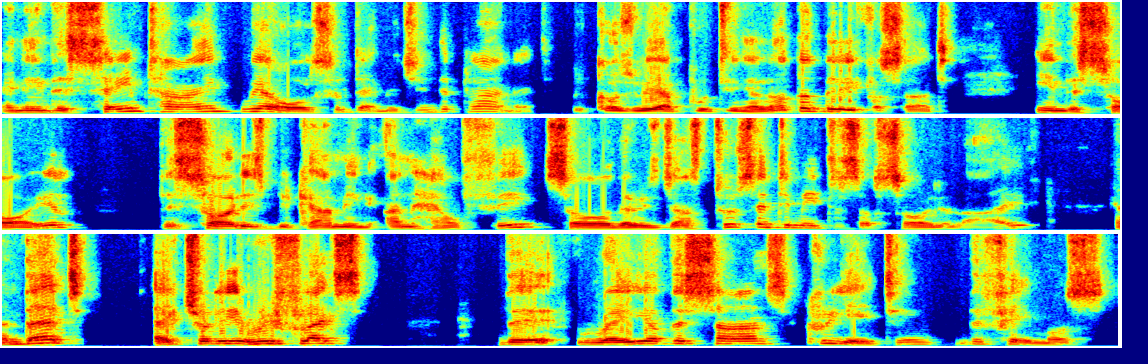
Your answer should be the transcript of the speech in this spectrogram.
and in the same time, we are also damaging the planet because we are putting a lot of glyphosate in the soil. The soil is becoming unhealthy. So there is just two centimeters of soil alive. And that actually reflects the ray of the sun, creating the famous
